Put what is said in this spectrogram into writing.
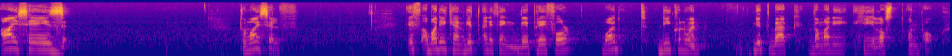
I says to myself, if a body can get anything they pray for, why don't Deacon Winn get back the money he lost on poke?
